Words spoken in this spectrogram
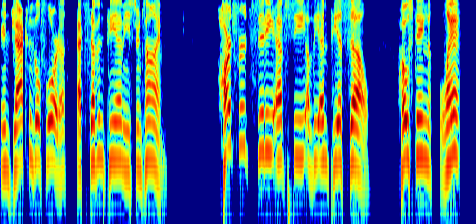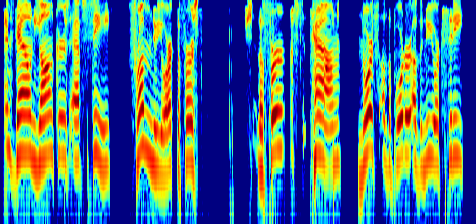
in Jacksonville, Florida at 7 p.m. Eastern Time. Hartford City FC of the NPSL hosting Lansdowne Yonkers FC from New York, the first the first town north of the border of the New York City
